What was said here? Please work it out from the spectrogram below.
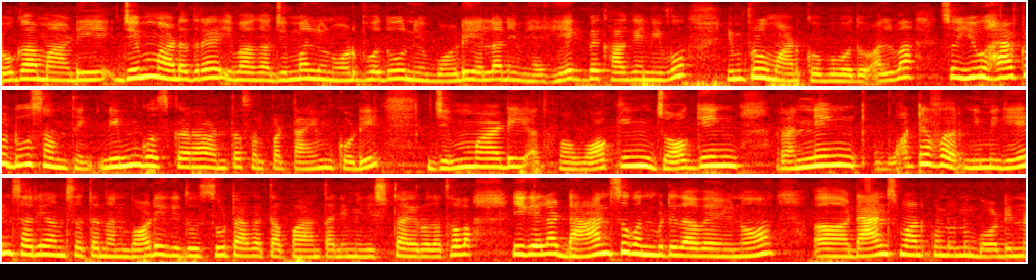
ಯೋಗ ಮಾಡಿ ಜಿಮ್ ಮಾಡಿದ್ರೆ ಇವಾಗ ಜಿಮ್ಮಲ್ಲಿ ನೀವು ನೋಡ್ಬೋದು, ನೀವು ಬಾಡಿ ಎಲ್ಲ ನೀವು ಹೇಗೆ ಬೇಕು ಹಾಗೆ ನೀವು ಇಂಪ್ರೂವ್ ಮಾಡ್ಕೋಬಹುದು, ಅಲ್ವಾ? So you have to do something ನಿಮಗೋಸ್ಕರ ಅಂತ ಸ್ವಲ್ಪ ಟೈಮ್ ಕೊಡಿ. ಜಿಮ್ ಮಾಡಿ ಅಥವಾ ವಾಕಿಂಗ್ ಜಾಗಿಂಗ್ ರನ್ನಿಂಗ್ ವಾಟ್ ಎವರ್ ನಿಮಗೇನು ಸರಿ ಅನಿಸುತ್ತೆ ನನ್ನ ಬಾಡಿಗೆ ಇದು ಸೂಟ್ ಆಗುತ್ತಪ್ಪ ಅಂತ ನಿಮಗೆ ಇಷ್ಟ ಇರೋದು, ಅಥವಾ ಈಗೆಲ್ಲ ಡ್ಯಾನ್ಸು ಬಂದ್ಬಿಟ್ಟಿದ್ದಾವೆ ಏನೋ ಡ್ಯಾನ್ಸ್ ಮಾಡಿಕೊಂಡು ಬಾಡಿನ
